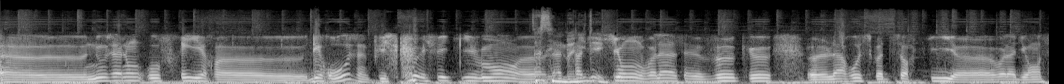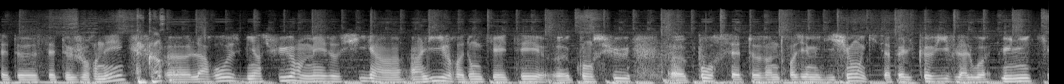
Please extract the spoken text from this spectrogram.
euh, nous allons offrir euh, des roses puisque effectivement euh, Ça, la idée. tradition voilà veut que la rose soit sortie euh, voilà durant cette cette journée. La rose bien sûr, mais aussi un, un livre donc qui a été conçu pour cette 23e édition et qui s'appelle Que vive la loi unique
